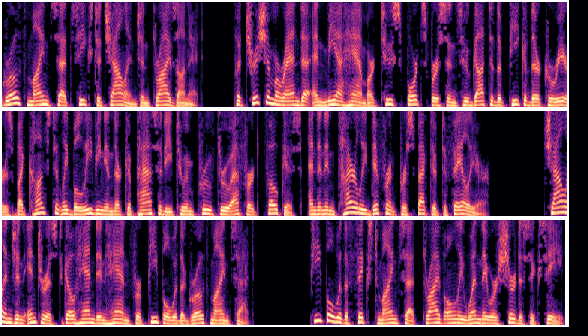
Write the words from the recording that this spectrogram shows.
Growth mindset seeks to challenge and thrives on it. Patricia Miranda and Mia Hamm are two sportspersons who got to the peak of their careers by constantly believing in their capacity to improve through effort, focus, and an entirely different perspective to failure. Challenge and interest go hand in hand for people with a growth mindset. People with a fixed mindset thrive only when they were sure to succeed.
